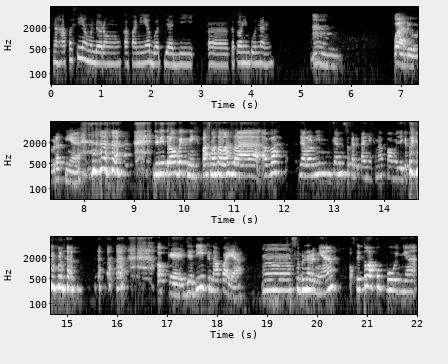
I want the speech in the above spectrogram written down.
Nah apa sih yang mendorong Kak Fania buat jadi uh, ketua himpunan? Hmm. waduh berat nih ya. Jadi throwback nih pas masa-masa apa nyalonin kan suka ditanya kenapa mau jadi ketua himpunan. Oke, jadi kenapa ya? Hmm, sebenarnya waktu itu aku punya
